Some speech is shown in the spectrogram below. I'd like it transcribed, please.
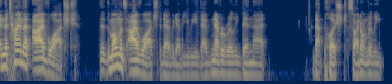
in the time that I've watched, the, the moments I've watched the WWE, they've never really been that that pushed, so I don't really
